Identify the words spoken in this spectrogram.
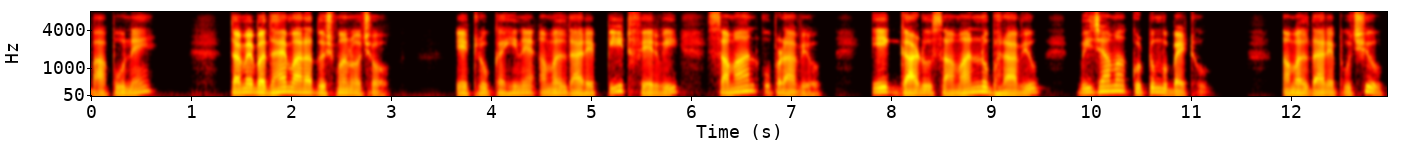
બાપુને? તમે બધાય મારા દુશ્મનો છો. એટલું કહીને અમલદારે પીઠ ફેરવી સામાન ઉપડાવ્યો. એક ગાડું સામાનનું ભરાવ્યું, બીજામાં કુટુંબ બેઠું. અમલદારે પૂછ્યું,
